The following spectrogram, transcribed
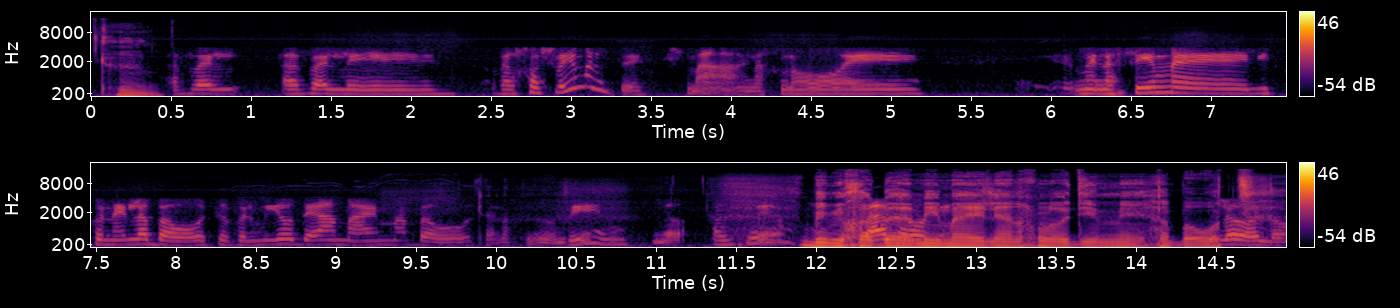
כן. אבל, אבל, uh, אבל חושבים על זה. שמע, אנחנו... Uh, מנסים uh, להתכונן לבאות, אבל מי יודע מה הם הבאות? אנחנו יודעים? לא, אז זהו. במיוחד בימים האלה אנחנו לא יודעים uh, הבאות. לא, לא.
